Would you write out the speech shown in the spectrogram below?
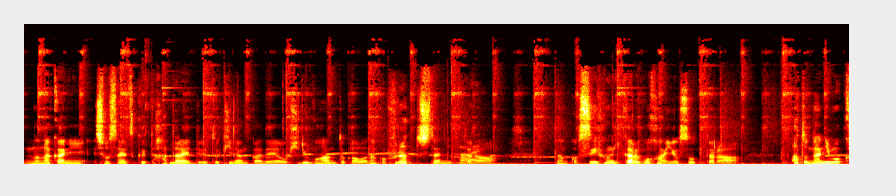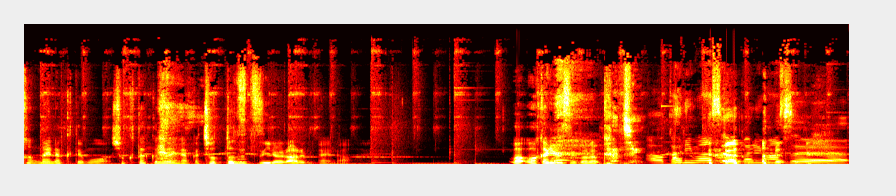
の中に書斎作って働いてる時なんかで、お昼ご飯とかはなんかフラッと下に行ったら、なんか炊飯器からご飯よそったら、あと何も考えなくても食卓の上になんかちょっとずついろいろあるみたいな。わ、わかります？この感じ。あわかりますわかります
